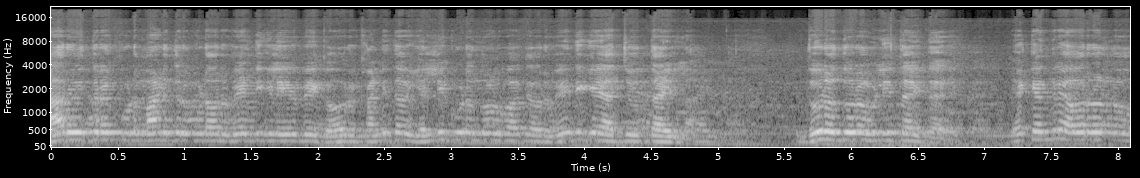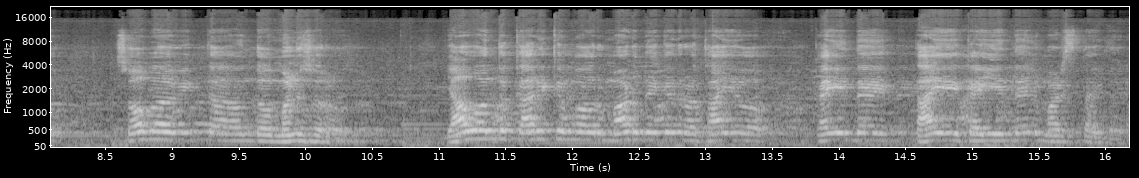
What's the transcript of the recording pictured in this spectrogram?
ಯಾರು ಇದ್ರೂ ಕೂಡ ಮಾಡಿದ್ರು ಕೂಡ ಅವರು ವೇದಿಕೆಯಲ್ಲಿ ಇರಬೇಕು. ಅವರು ಖಂಡಿತ ಎಲ್ಲಿ ಕೂಡ ನೋಡುವಾಗ ಅವರು ವೇದಿಕೆ ಹಚ್ಚುತ್ತಾ ಇಲ್ಲ. ದೂರ ದೂರ ಉಳಿತಾ ಇದ್ದಾರೆ. ಯಾಕೆಂದರೆ ಅವರನ್ನು ಸ್ವಾಭಾವಿಕ ಒಂದು ಮನುಷ್ಯರು ಯಾವ ಒಂದು ಕಾರ್ಯಕ್ರಮ ಅವರು ಮಾಡಬೇಕಂದ್ರೆ ತಾಯಿಯ ಕೈಯಿಂದ ತಾಯಿಯ ಕೈಯಿಂದ ಮಾಡಿಸ್ತಾ ಇದ್ದಾರೆ.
